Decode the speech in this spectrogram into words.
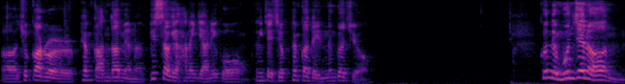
어, 주가를 평가한다면 비싸게 하는 게 아니고 굉장히 저평가되어 있는 거죠. 근데 문제는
